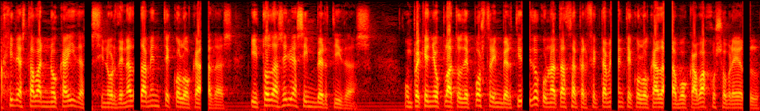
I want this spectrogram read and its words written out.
vajilla estaban no caídas, sino ordenadamente colocadas, y todas ellas invertidas un pequeño plato de postre invertido con una taza perfectamente colocada boca abajo sobre él.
